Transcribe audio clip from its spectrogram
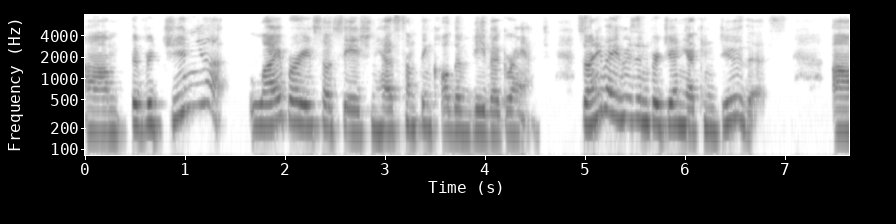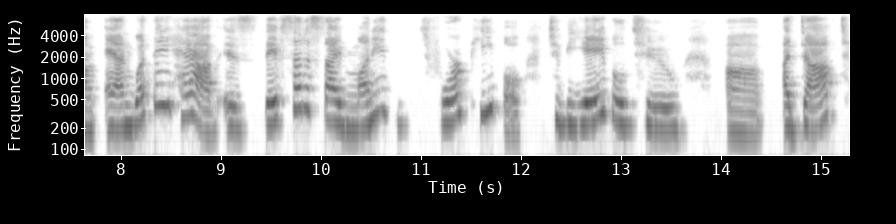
um, the Virginia Library Association has something called a Viva grant. So anybody who's in Virginia can do this. Um, and what they have is they've set aside money for people to be able to uh, adopt,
